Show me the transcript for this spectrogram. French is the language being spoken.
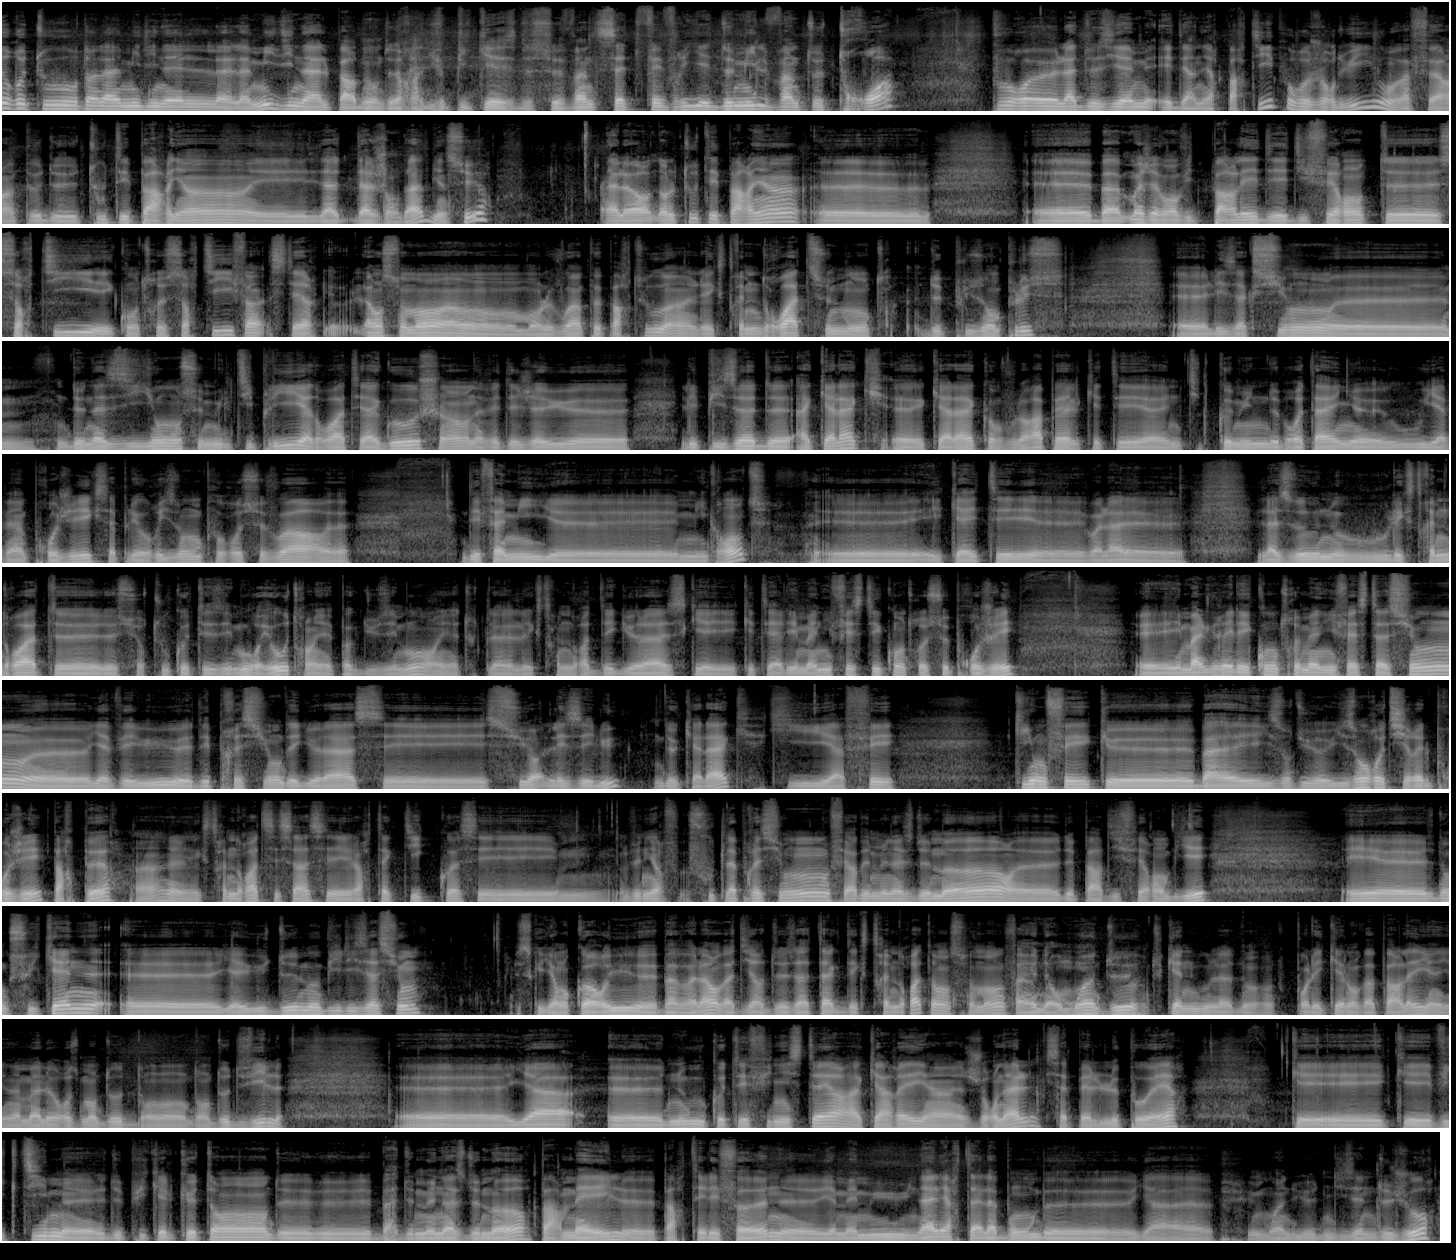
Retour dans la midinale, la midinale pardon, de Radio Piquet de ce 27 février 2023 pour euh, la deuxième et dernière partie pour aujourd'hui. On va faire un peu de tout est pas rien et d'agenda, bien sûr. Alors, dans le tout est pas rien, euh, euh, bah, moi j'avais envie de parler des différentes sorties et contre-sorties. Enfin, c'est-à-dire là en ce moment, hein, on, le voit un peu partout, hein, l'extrême droite se montre de plus en plus. Euh, les actions euh, de Nazillon se multiplient à droite et à gauche. Hein. On avait déjà eu euh, l'épisode à Calac. Calac, on vous le rappelle, qui était une petite commune de Bretagne où il y avait un projet qui s'appelait Horizon pour recevoir des familles migrantes et qui a été voilà la zone où l'extrême droite, euh, surtout côté Zemmour et autres, hein, il n'y a pas que du Zemmour, hein, il y a toute l'extrême droite dégueulasse qui, était allée manifester contre ce projet. Et, malgré les contre-manifestations, euh, il y avait eu des pressions dégueulasses sur les élus de Calac qui a fait qui ont fait que bah, ils ont dû ils ont retiré le projet par peur. Hein. L'extrême droite, c'est ça, c'est leur tactique, quoi. C'est hum, venir foutre la pression, faire des menaces de mort euh, de par différents biais. Et euh, donc ce week-end, euh, il y a eu deux mobilisations. Parce qu'il y a encore eu, bah voilà, on va dire deux attaques d'extrême droite en ce moment. Enfin, il y en a au moins deux, en tout cas nous pour lesquelles on va parler. Il y en a malheureusement d'autres dans d'autres villes. Il y a euh, nous, côté Finistère, à Carré, un journal qui s'appelle Le Poer, qui est, victime euh, depuis quelque temps de, bah, de menaces de mort par mail, euh, par téléphone. il y a même eu une alerte à la bombe il y a moins d'une dizaine de jours.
